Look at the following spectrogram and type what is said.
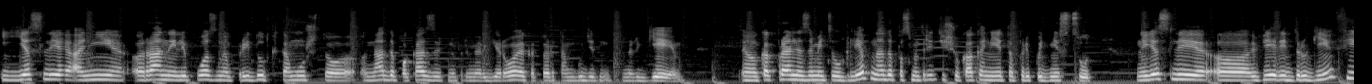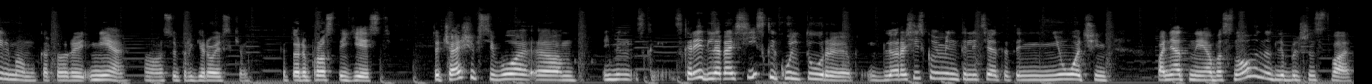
И если они рано или поздно придут к тому, что надо показывать, например, героя, который там будет, например, геем, Э, как правильно заметил Глеб, надо посмотреть еще, как они это преподнесут. Но если э, верить другим фильмам, которые не э, супергеройским, которые просто есть, то чаще всего, э, именно, скорее для российской культуры, для российского менталитета это не очень понятно и обосновано для большинства.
